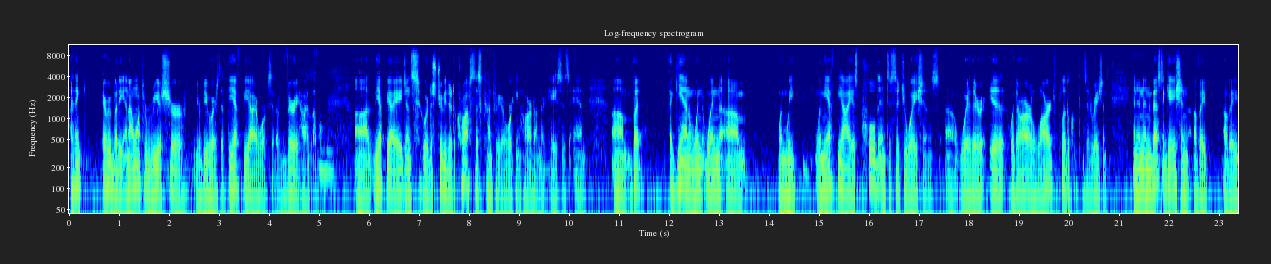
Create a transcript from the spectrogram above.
I, think everybody, and I want to reassure your viewers that the FBI works at a very high level. Mm -hmm. uh, the FBI agents who are distributed across this country are working hard on their cases. And, um, but again, when, when, um, when, we, when the FBI is pulled into situations uh, where, there is, where there are large political considerations, and in an investigation of a, of a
